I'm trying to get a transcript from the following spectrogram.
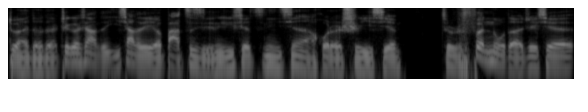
对对对，这个下子一下子也把自己的一些自信心啊，或者是一些就是愤怒的这些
